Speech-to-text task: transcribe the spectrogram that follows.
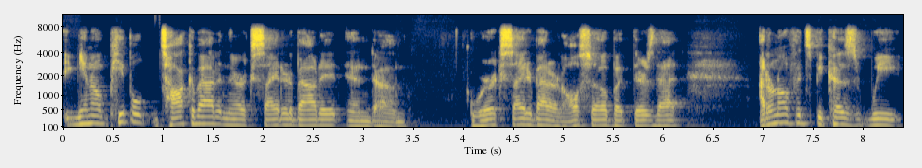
you know people talk about it and they're excited about it, and um, we're excited about it also. But there's that. I don't know if it's because we.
